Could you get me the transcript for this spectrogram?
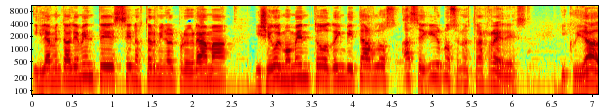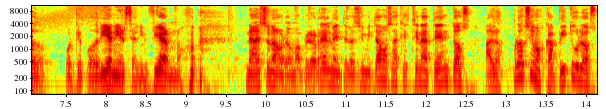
Y lamentablemente se nos terminó el programa y llegó el momento de invitarlos a seguirnos en nuestras redes. Y cuidado, porque podrían irse al infierno. Nada, es una broma, pero realmente los invitamos a que estén atentos a los próximos capítulos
